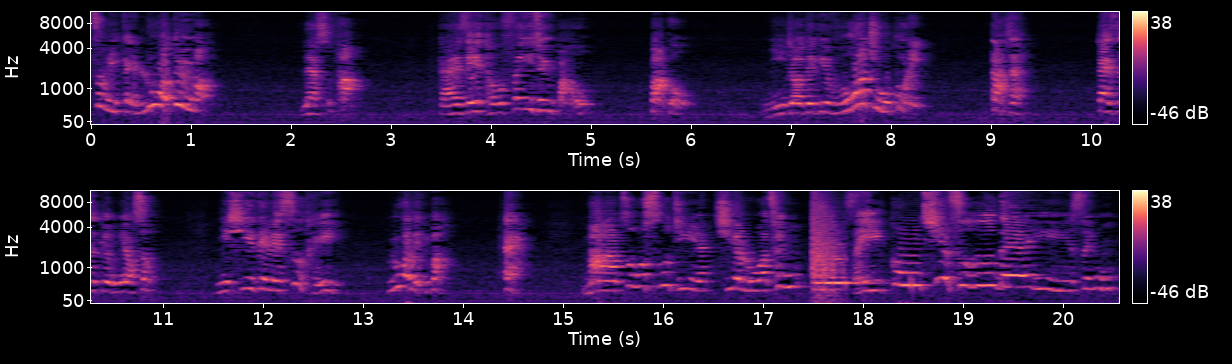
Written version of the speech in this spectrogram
做一个落对吧？那是他，该这头翡翠宝，八哥，你叫这个我脚过来，大人，该这个要送。你现在的尸体落泪吧，哎，马祖世界揭落成，谁公妻子的一生？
